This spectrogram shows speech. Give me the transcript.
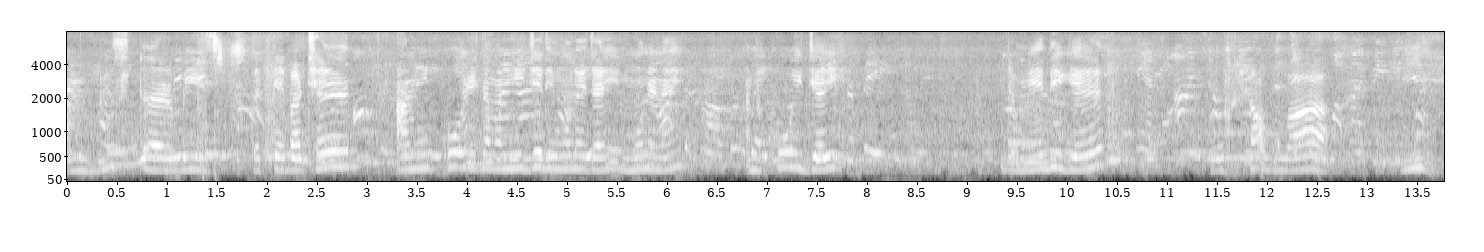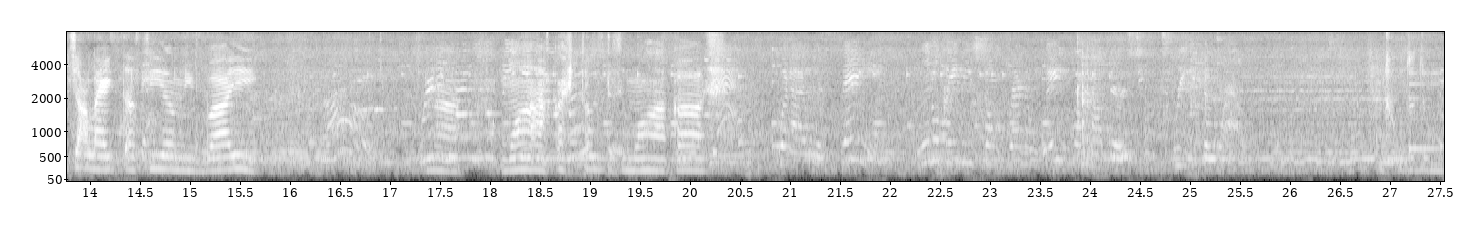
আমি মিস্টার বিস্ট দেখতে পাচ্ছেন আমি কই আমার নিজেরই মনে যাই, মনে নাই। আমি কই যাই? যেমন এদিকে আল্লাহ আমি বাইক না মহা আকাশ চলতেছে মহা আকাশ What I was saying, little babies don't run away from others who treat them well. ঢুকতে দেবো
